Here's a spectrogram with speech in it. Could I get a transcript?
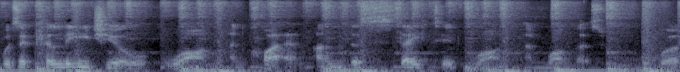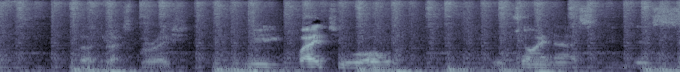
was a collegial one and quite an understated one and one that's worth further exploration. We invite you all to join us in this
